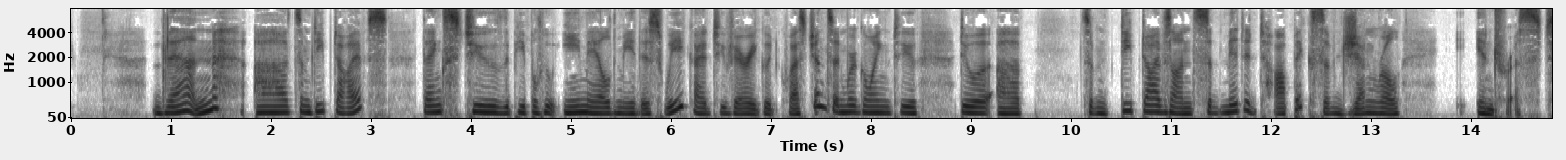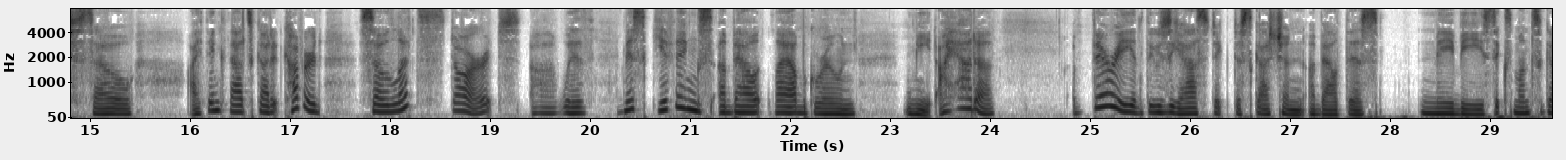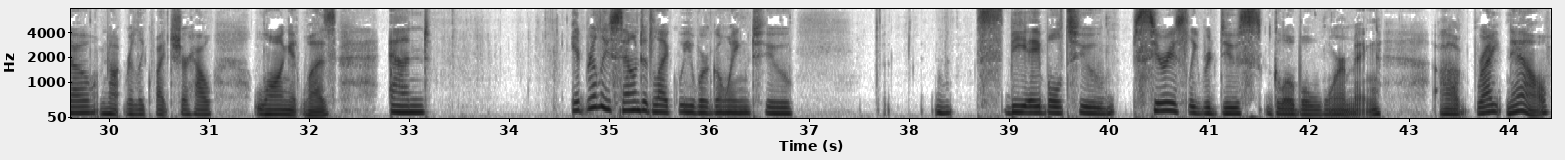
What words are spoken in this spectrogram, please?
Then uh, some deep dives Thanks to the people who emailed me this week. I had two very good questions, and we're going to do a, a, some deep dives on submitted topics of general interest. So I think that's got it covered. So let's start uh, with misgivings about lab grown meat. I had a, a very enthusiastic discussion about this maybe six months ago. I'm not really quite sure how long it was. And it really sounded like we were going to be able to seriously reduce global warming. Uh, right now,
